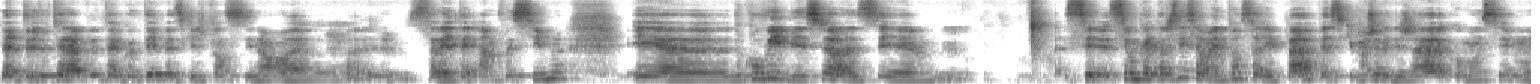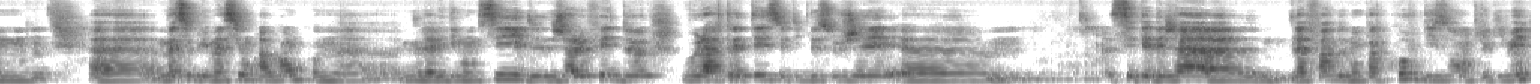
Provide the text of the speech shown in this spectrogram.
le, le, thérapeute à côté parce que je pense sinon euh, ça aurait été impossible. Et euh, du coup, oui, bien sûr, c'est c'est un catharsis et en même temps ça l'est pas parce que moi j'avais déjà commencé mon ma sublimation avant comme me l'avait dit mon psy déjà le fait de vouloir traiter ce type de sujet c'était déjà la fin de mon parcours, disons, entre guillemets.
